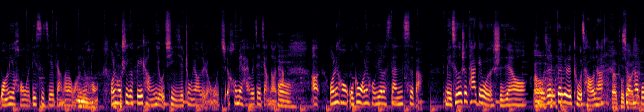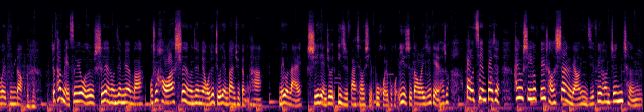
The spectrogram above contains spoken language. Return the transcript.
王力宏，我第四节讲到了王力宏，王力宏是一个非常有趣以及重要的人物，后面还会再讲到他。啊，王力宏，我跟王力宏约了三次吧。每次都是他给我的时间哦，我在在这里吐槽他，希望他不会听到。就他每次约我都是十点钟见面吧，我说好啊，十点钟见面，我就九点半去等他，没有来，十一点就一直发消息不回不回，一直到了一点，他说抱歉抱歉，他又是一个非常善良以及非常真诚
